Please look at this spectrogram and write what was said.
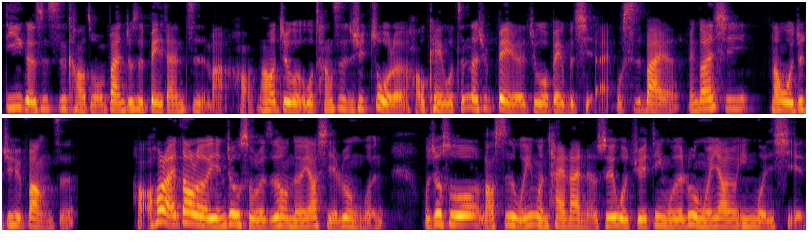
第一个是思考怎么办，就是背单字嘛。好，然后就我尝试去做了，OK，我真的去背了，结果背不起来，我失败了，没关系，然后我就继续放着。好，后来到了研究所了之后呢，要写论文，我就说老师，我英文太烂了，所以我决定我的论文要用英文写。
